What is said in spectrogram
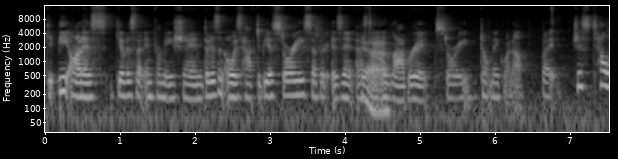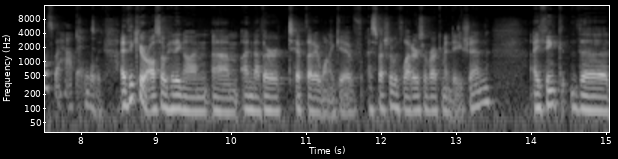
get, be honest, give us that information. There doesn't always have to be a story, so if there isn't a Yeah. an elaborate story, don't make one up. But just tell us what happened. Totally. I think you're also hitting on um, another tip that I want to give, especially with letters of recommendation. I think the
